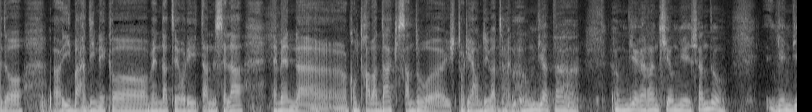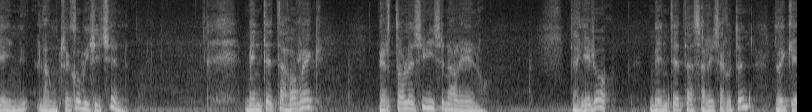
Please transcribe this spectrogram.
edo uh, ibardineko mendate horietan bezala, hemen uh, kontrabandak izan du uh, historia handi bat hemen. handia eta handia garantzia handia izan du, jendien launtzeko bizitzen. Bente eta horrek, pertolezin izena leheno. Eta gero, bente eta zarri izakoten, doike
